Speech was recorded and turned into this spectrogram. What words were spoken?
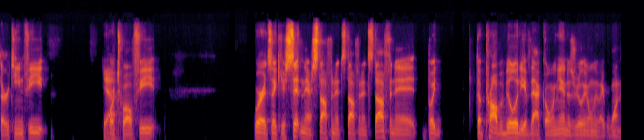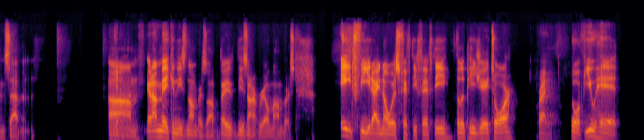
13 feet yeah. or 12 feet. Where it's like you're sitting there stuffing it, stuffing it, stuffing it, but the probability of that going in is really only like one in seven. Yeah. Um, and I'm making these numbers up. They, these aren't real numbers. Eight feet, I know is 50 50 for the PGA Tour. Right. So if you hit,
